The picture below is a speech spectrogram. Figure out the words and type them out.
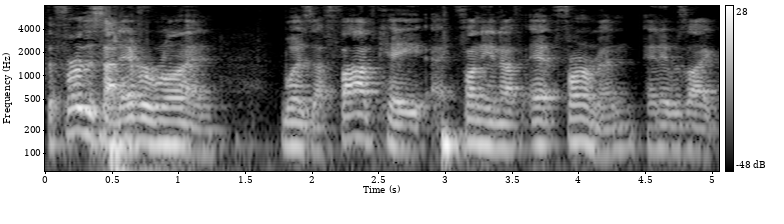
the furthest I'd ever run was a 5K. Funny enough, at Furman, and it was like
